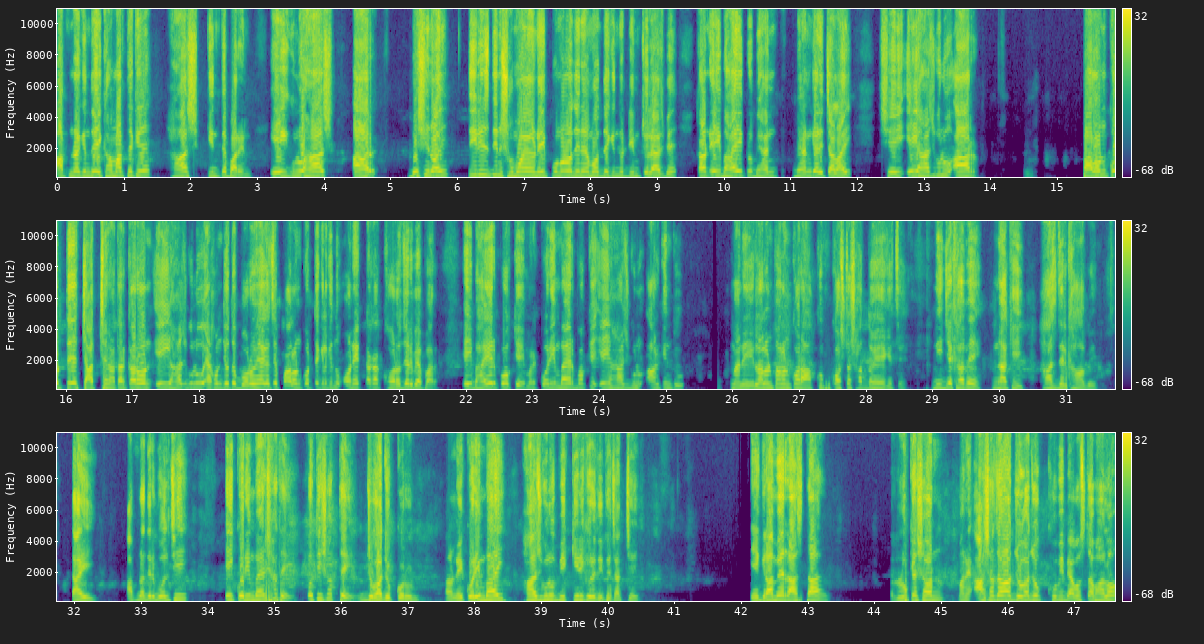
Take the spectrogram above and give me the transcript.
আপনারা কিন্তু এই খামার থেকে হাঁস কিনতে পারেন। এইগুলো হাঁস আর বেশি নয়, তিরিশ দিন সময়ও নেই, পনেরো দিনের মধ্যে কিন্তু ডিম চলে আসবে। কারণ এই ভাই একটু ভ্যান ভ্যান গাড়ি চালায়, সেই, এই হাঁসগুলো আর পালন করতে চাচ্ছে না। তার কারণ এই হাঁসগুলো এখন যেহেতু বড় হয়ে গেছে, পালন করতে গেলে কিন্তু অনেক টাকা খরচের ব্যাপার। এই ভাইয়ের পক্ষে মানে করিম ভাইয়ের পক্ষে এই হাঁসগুলো আর কিন্তু মানে লালন পালন করা খুব কষ্টসাধ্য হয়ে গেছে। নিজে খাবে নাকি হাঁসদের খাওয়াবে? তাই আপনাদের বলছি, এই করিম ভাইয়ের সাথে অতি সত্ত্বে যোগাযোগ করুন। কারণ এই করিম ভাই হাঁসগুলো বিক্রি করে দিতে চাচ্ছে। এই গ্রামের রাস্তা লোকেশন মানে আসা যাওয়া যোগাযোগ খুবই ব্যবস্থা ভালো।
